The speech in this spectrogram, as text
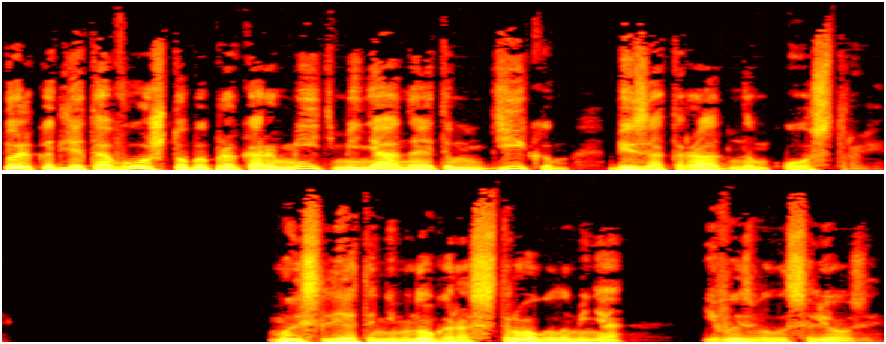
только для того, чтобы прокормить меня на этом диком, безотрадном острове. Мысль эта немного растрогала меня и вызвала слезы.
